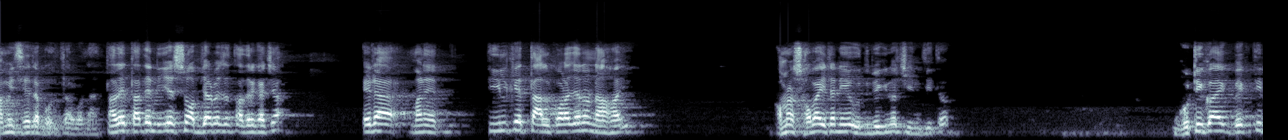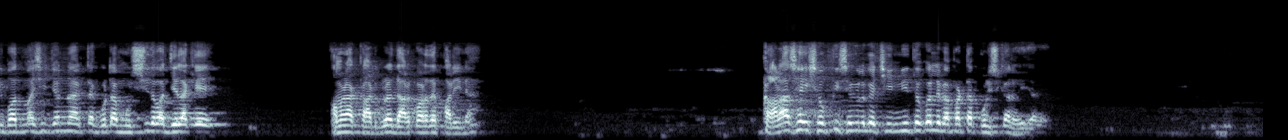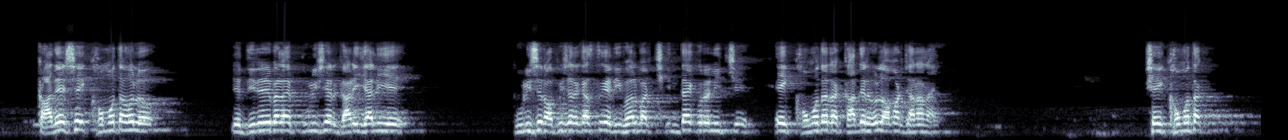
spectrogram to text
আমি সেটা বলতে পারব না। তাদের তাদের নিজস্ব অবজারভেশন তাদের কাছে এটা মানে তিলকে তাল করা যেন না হয়, আমরা সবাই এটা নিয়ে উদ্বিগ্ন, চিন্তিত। গুটি কয়েক ব্যক্তির বদমাশির জন্য একটা গোটা মুর্শিদাবাদ জেলাকে আমরা কাঠগড়ে দাঁড় করাতে পারি না। কারা সেই শক্তি সেগুলোকে চিহ্নিত করলে ব্যাপারটা পরিষ্কার হয়ে যাবে? কাদের সেই ক্ষমতা হলো যে দিনের বেলায় পুলিশের গাড়ি জ্বালিয়ে পুলিশের অফিসারের কাছ থেকে রিভলভার ছিনতাই করে নিচ্ছে। এই ক্ষমতাটা কাদের হলো আমার জানা নাই। সেই ক্ষমতা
